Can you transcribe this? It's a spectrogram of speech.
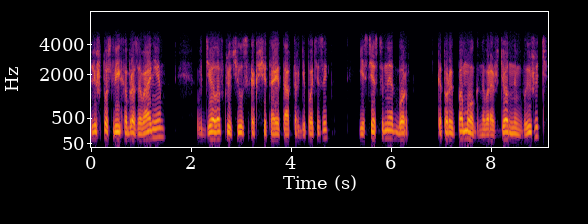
Лишь после их образования в дело включился, как считает автор гипотезы, естественный отбор, который помог новорожденным выжить,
